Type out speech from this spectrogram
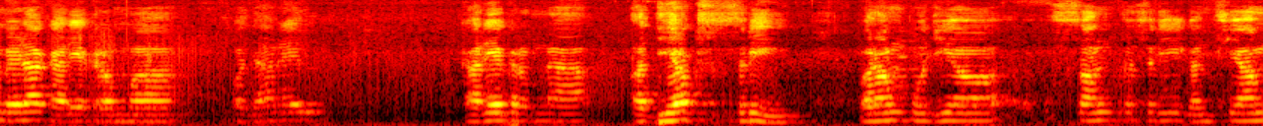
મેળા કાર્યક્રમમાં પધારેલ કાર્યક્રમના અધ્યક્ષ શ્રી પરમ પૂજ્ય સંત શ્રી ઘનશ્યામ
